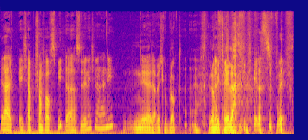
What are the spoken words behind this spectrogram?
Ja, ich habe Trump auf Speed da. Hast du den nicht in deinem Handy? Nee, der hat mich geblockt. Ja. Genau wie Taylor. Wie Taylor Swift.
